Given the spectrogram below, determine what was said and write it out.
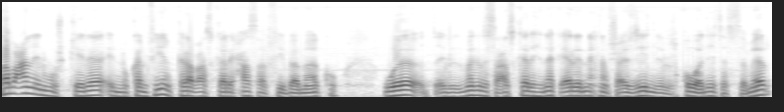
طبعا المشكلة إنه كان في انقلاب عسكري حصل في باماكو والمجلس العسكري هناك قال إن إحنا مش عايزين القوة دي تستمر.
